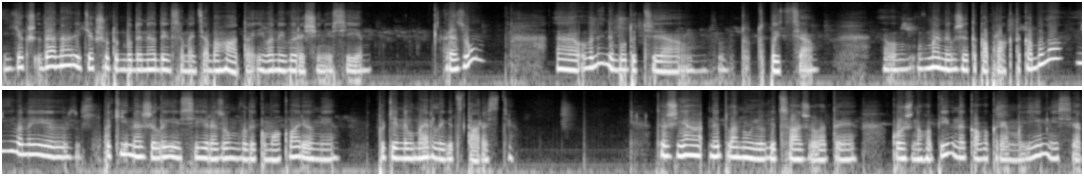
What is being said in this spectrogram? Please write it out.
якщо, да, навіть якщо тут буде не один самець, а багато, і вони вирощені всі разом, е, вони не будуть е, тут битися. В мене вже така практика була, і вони спокійно жили всі разом в великому акваріумі, поки не вмерли від старості. Тож я не планую відсаджувати кожного півника в окрему ємність, як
